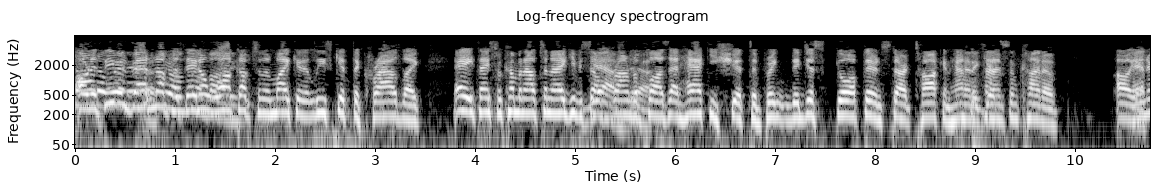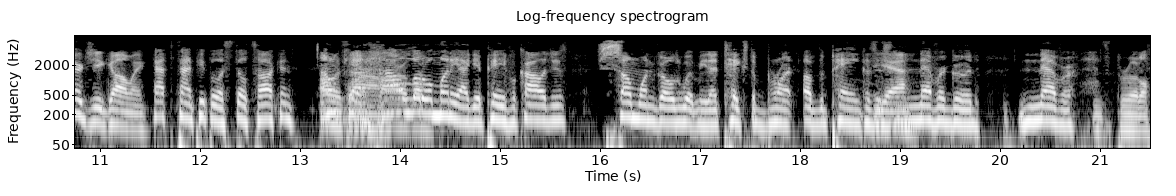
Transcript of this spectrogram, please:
Oh, and it's even bad enough that they don't walk up to the mic and at least get the crowd like, "Hey, thanks for coming out tonight. Give yourself Yeah, a round of yeah. applause." That hacky shit to bring. They just go up there and start talking. Half Kind the of time, get some kind of oh yeah, energy going. half the time people are still talking. Oh, I don't care uh, horrible. how little money I get paid for colleges. Someone goes with me that takes the brunt of the pain because it's Yeah. never good. Never. It's brutal.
